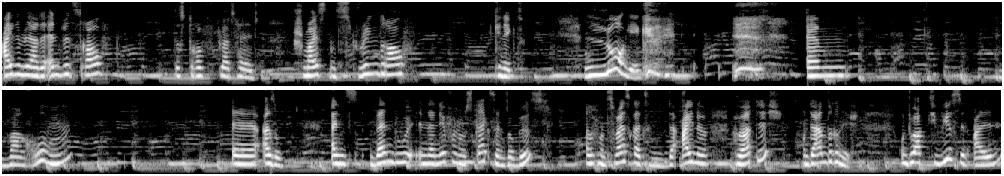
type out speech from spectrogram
eine Milliarde Endwitz drauf. Das Tropfblatt hält. Schmeißt einen String drauf. Knickt. Logik. ähm. Warum? Äh, also, eins, wenn du in der Nähe von einem Skype-Sensor bist, also von zwei Skype-Sensoren, der eine hört dich und der andere nicht. Und du aktivierst den allen,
